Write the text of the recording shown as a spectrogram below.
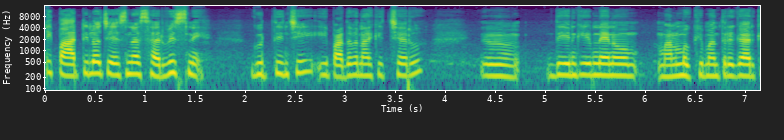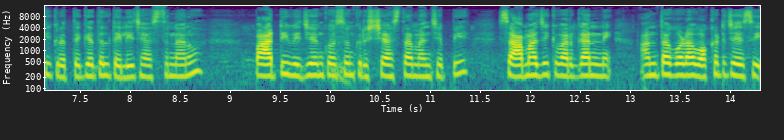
ఈ పార్టీలో చేసిన సర్వీస్ని గుర్తించి ఈ పదవి నాకు ఇచ్చారు. దీనికి నేను మన ముఖ్యమంత్రి గారికి కృతజ్ఞతలు తెలియజేస్తున్నాను పార్టీ విజయం కోసం కృషి చేస్తామని చెప్పి సామాజిక వర్గాన్ని అంతా కూడా ఒకటి చేసి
